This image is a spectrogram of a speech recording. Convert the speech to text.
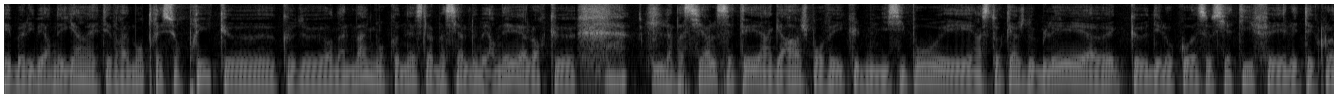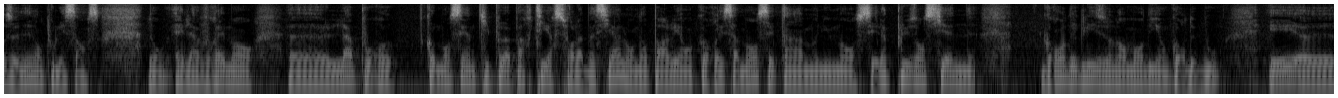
Et ben, les Bernéens étaient vraiment très surpris que, que en Allemagne on connaisse l'abbatiale de Bernay, alors que l'abbatiale c'était un garage pour véhicules municipaux et un stockage de blé avec euh, des locaux associatifs et elle était cloisonnée dans tous les sens. Donc elle a vraiment, euh, là pour commencer un petit peu à partir sur l'abbatiale, on en parlait encore récemment, c'est un monument, c'est la plus ancienne grande église de Normandie encore debout. Et euh,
